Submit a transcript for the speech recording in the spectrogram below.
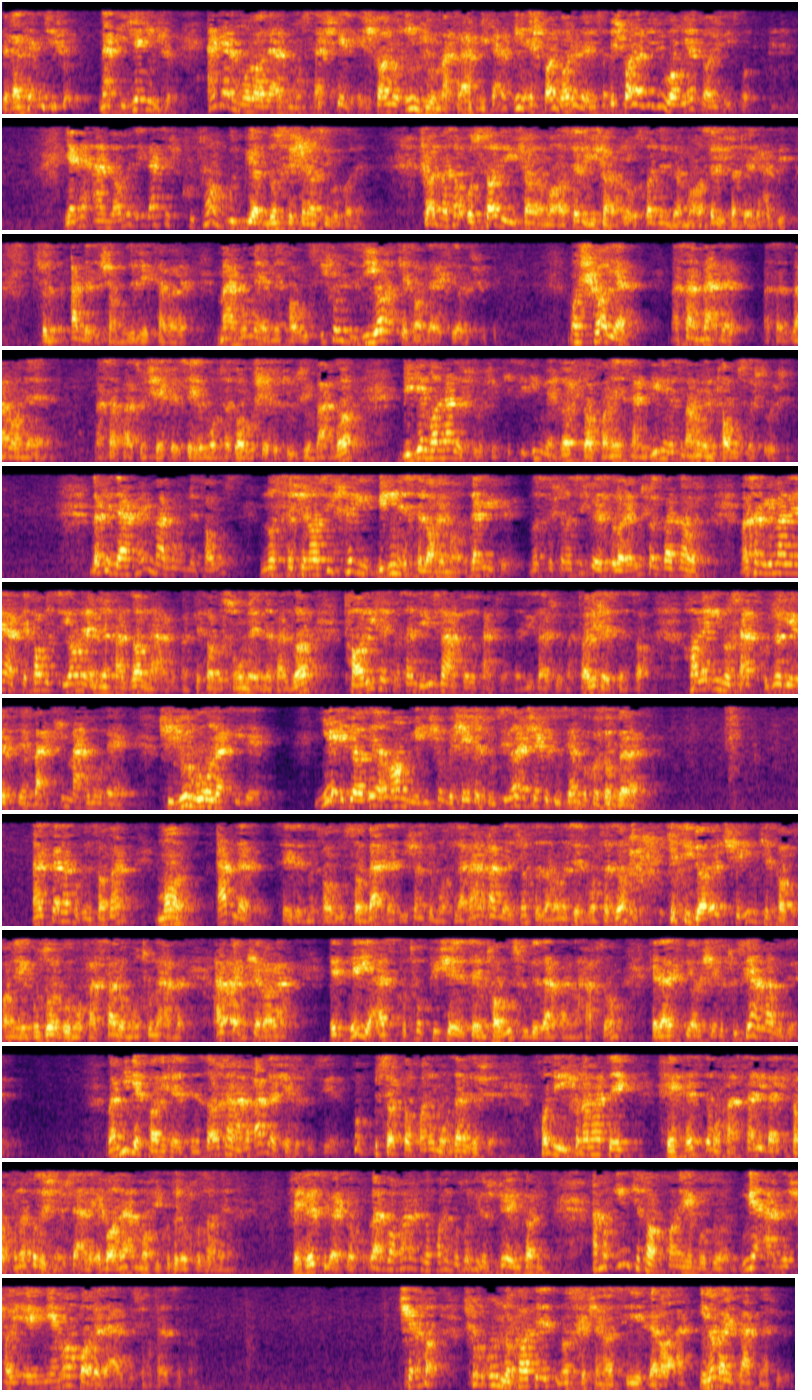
دقیقه این چی شد؟ نتیجه این شد. اگر مراد از مستشکل اشکال رو اینجور مطرح می‌کرد این اشکال وارد انسان اشکال هم یه واقعیت تاریخی بود یعنی علامه دیگه دستش کوتاه بود بیاد نسخه شناسی بکنه. شاید مثلا استاد ایشان و معاصر ایشان. حالا استاد نمی‌دونم معاصر ایشان تا یک حدی چون قبل از ایشان بوده به یک طبقه مرحوم ابن طاووس ایشون زیاد کتاب در اختیارش شده. ما شاید مثلا بعد از مثلا زمان مثلا فرسون شیخ سید مرتضا و شیخ توسی و بغداد دیگه ما نداشته باشیم. کسی این مقدار کتابخانه سنگینی مثل مرحوم ابن تاووس داشته باشه. لیکن در همین مرحوم ابن تاووس نسخه شناسیش خیلی به این اصطلاح ما ظریفه نسخه شناسیش به اصطلاح ما شد بد نباشه. مثلا میگه من کتاب سیام ابن فضال می‌کنم کتاب سوم ابن فضال. تاریخش مثلا 275 مثلا 285 تاریخ استنساخ. حالا این نسخه کجا گرفته؟ برکی مقروعه چجور به اون رسیده؟ یه اجازه عام میگیشون به شیخ توسی دارن شیخ توسی هم به کتب دارن. از کردن خب انصافا ما قبل از سید ابن و بعد از ایشان که مطلقا قبل از ایشان تا زمان سید مرتضا کسی دارای چنین کتابخانه بزرگ و مفصل و متون اول. از کم کرارن ادهی از کتب پیش سید تاووس بوده در قرن هفتم که در اختیار شیخ توسی هم نبوده. و میگه تاریخ استنسارش هم همه قبل از شیخ توسیه خب بسیار کتابخانه معظمی داشته. خود ایشون هم حتی یک فهرست مفصلی برای کتابخانه خودش نوشته. علی ابانه هم ما فی کتب خزانه فهرستی کتابخانه و واقعا کتابخانه بزرگی داشته جای این کار نیست. اما این کتابخانه بزرگ روی ارزش های علمی ما فاقد ارزش متاسفانه. چرا؟ چون اون نکات نسخه شناسی قرائت اینا برای درس نشده.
